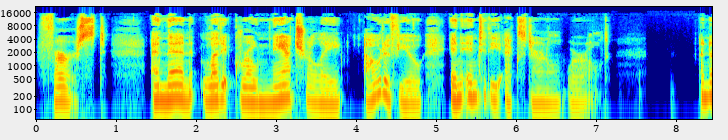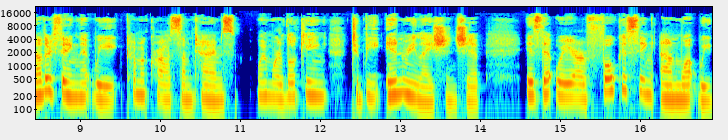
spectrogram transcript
first and then let it grow naturally out of you and into the external world. Another thing that we come across sometimes when we're looking to be in relationship is that we are focusing on what we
